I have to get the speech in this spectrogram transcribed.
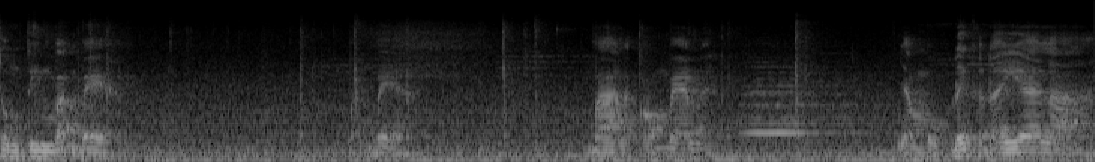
thông tin bạn bè bè à. ba là comment này. Nhằm mục đích ở đây là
